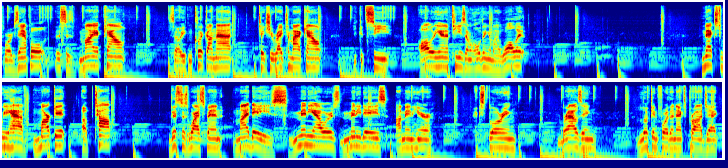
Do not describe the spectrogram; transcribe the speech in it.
For example, this is my account. So you can click on that. It takes you right to my account. You could see all the NFTs I'm holding in my wallet. Next, we have market up top. This is where I spend my days, many hours, many days. I'm in here exploring, browsing, looking for the next project,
